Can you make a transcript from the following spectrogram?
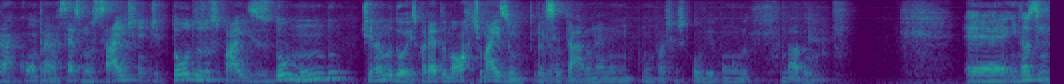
para compra, acesso no site né, de todos os países do mundo, tirando dois, Coreia do Norte mais um, que eles citaram, né? Num, num podcast que eu ouvi com o fundador. É, então, assim,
